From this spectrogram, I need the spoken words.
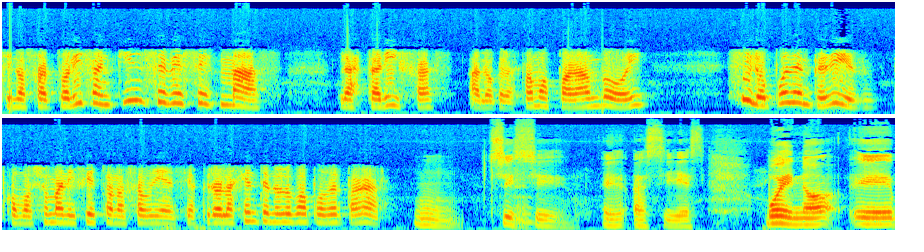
si nos actualizan 15 veces más las tarifas a lo que lo estamos pagando hoy, sí, lo pueden pedir, como yo manifiesto en las audiencias, pero la gente no lo va a poder pagar. Mm, sí, sí, así es. Bueno, eh,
